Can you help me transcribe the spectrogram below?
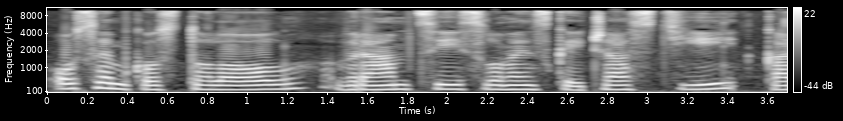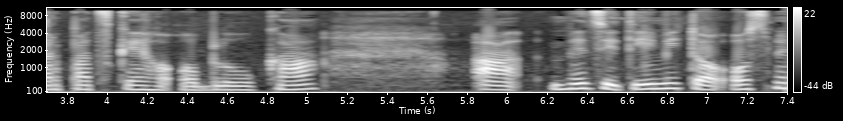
8 kostolov v rámci slovenskej časti Karpatského oblúka a medzi týmito 8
